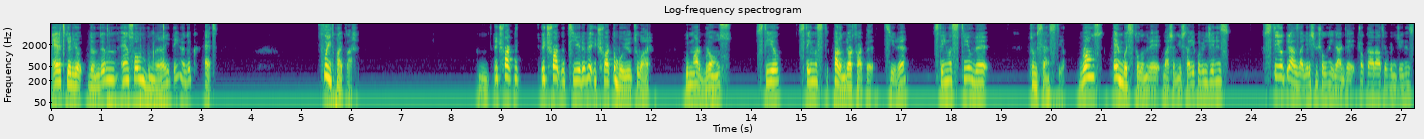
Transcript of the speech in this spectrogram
Evet geri döndüm. En son bunlara değiniyorduk. Evet. Fluid pipe'lar. Üç farklı üç farklı tier'i ve üç farklı boyutu var. Bunlar bronze, steel, stainless steel, pardon dört farklı tier'i. Stainless steel ve tungsten steel. Bronze en basit olanı ve başlangıçta yapabileceğiniz. Steel biraz daha gelişmiş olanı ileride çok daha rahat yapabileceğiniz.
